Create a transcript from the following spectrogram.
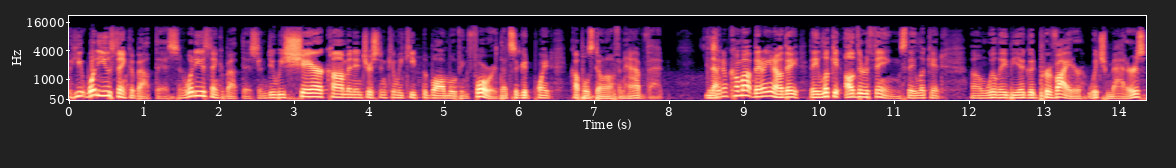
he, what do you think about this? And what do you think about this? And do we share common interest and can we keep the ball moving forward? That's a good point. Couples don't often have that. Because they don't come up there, you know, they, they look at other things. They look at, um, will they be a good provider, which matters,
